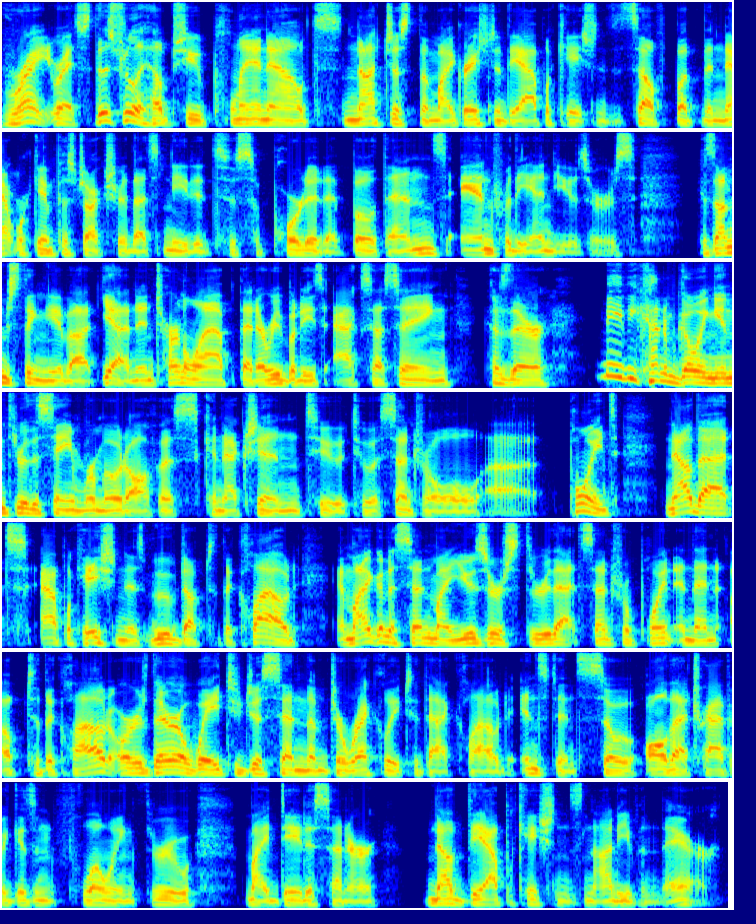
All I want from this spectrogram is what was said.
Right, right. So this really helps you plan out not just the migration of the applications itself, but the network infrastructure that's needed to support it at both ends and for the end users. Because I'm just thinking about, yeah, an internal app that everybody's accessing because they're maybe kind of going in through the same remote office connection to to a central uh, point, now that application has moved up to the cloud, am I going to send my users through that central point and then up to the cloud? Or is there a way to just send them directly to that cloud instance so all that traffic isn't flowing through my data center now the application's not even there?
